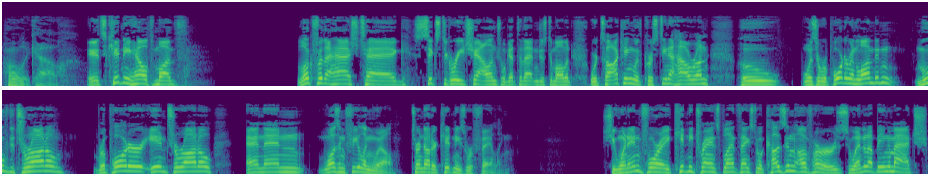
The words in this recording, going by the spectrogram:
Holy cow. It's Kidney Health Month. Look for the hashtag six degree challenge. We'll get to that in just a moment. We're talking with Christina Howorun, who was a reporter in London, moved to Toronto, reporter in Toronto, and then wasn't feeling well. Turned out her kidneys were failing. She went in for a kidney transplant thanks to a cousin of hers who ended up being a match.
